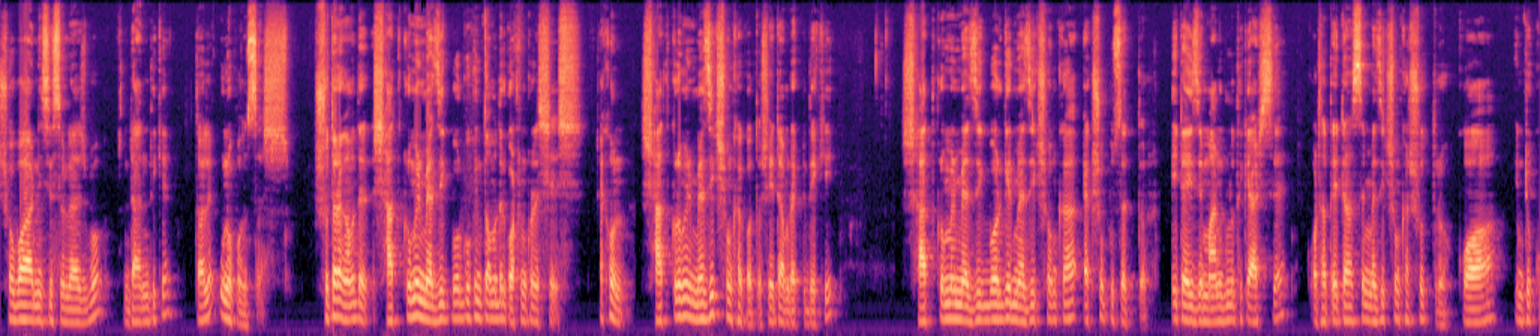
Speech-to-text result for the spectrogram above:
সবার নিচে চলে আসব, ডান দিকে, তাহলে উনপঞ্চাশ সুতরাং আমাদের সাত ক্রমের ম্যাজিক বর্গ কিন্তু আমাদের গঠন করে শেষ। এখন সাত ক্রমের ম্যাজিক সংখ্যা কত? সেটা আমরা একটু দেখি। সাত ক্রমের ম্যাজিক বর্গের ম্যাজিক সংখ্যা একশো পঁচাত্তর। এটা এই যে মানগুলো থেকে আসছে অর্থাৎ এটা হচ্ছে ম্যাজিক সংখ্যার সূত্র, ক ইন্টু ক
